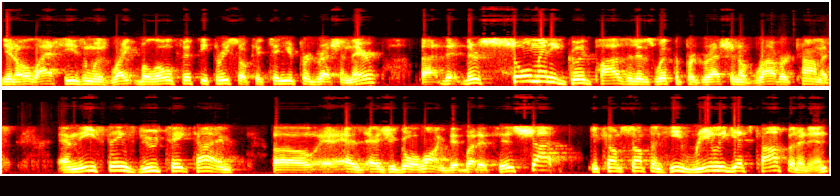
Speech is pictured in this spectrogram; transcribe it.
You know, last season was right below 53, so continued progression there. Uh, th- there's so many good positives with the progression of Robert Thomas, and these things do take time uh, as as you go along. But if his shot becomes something he really gets confident in,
